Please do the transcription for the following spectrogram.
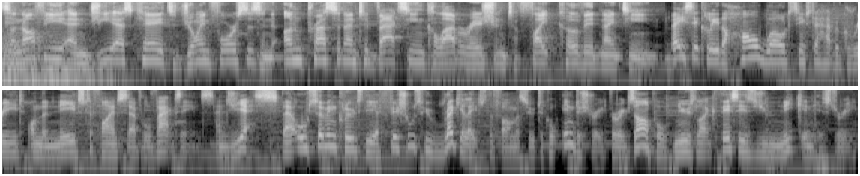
Sanofi and GSK to join forces in unprecedented vaccine collaboration to fight COVID 19. Basically, the whole world seems to have agreed on the needs to find several vaccines. And yes, that also includes the officials who regulate the pharmaceutical industry. For example, news like this is unique in history.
